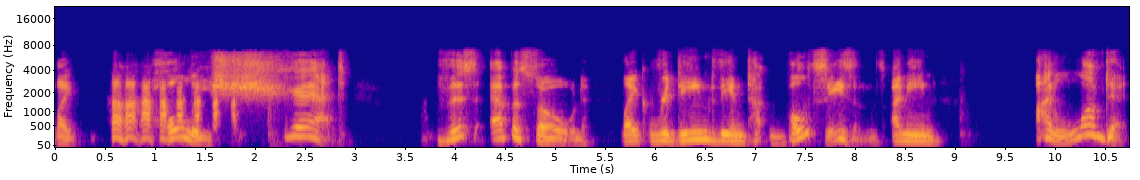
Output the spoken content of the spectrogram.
Like holy shit. This episode like redeemed the entire both seasons. I mean, I loved it.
